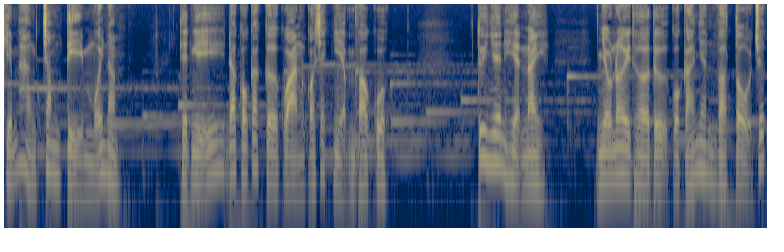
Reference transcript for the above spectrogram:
kiếm hàng trăm tỷ mỗi năm. Thiệt nghĩ đã có các cơ quan có trách nhiệm vào cuộc. Tuy nhiên hiện nay, nhiều nơi thờ tự của cá nhân và tổ chức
